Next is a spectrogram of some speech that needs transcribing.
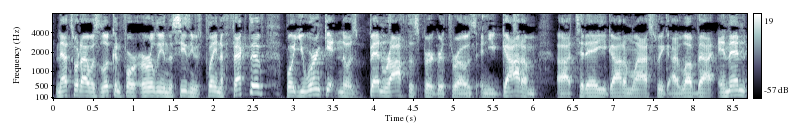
and that's what I was looking for early in the season. He was playing effective, but you weren't getting those Ben Roethlisberger throws, and you got him uh, today. You got him last week. I love that. And then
